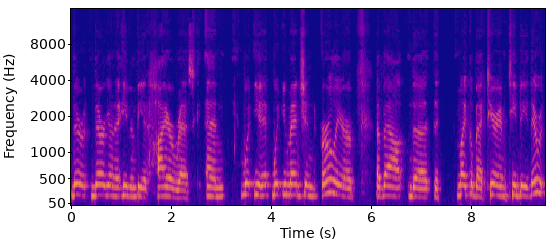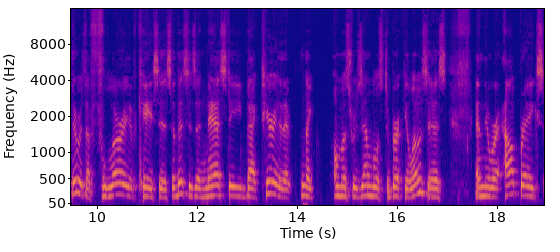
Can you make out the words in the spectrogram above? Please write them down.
they're they're going to even be at higher risk. And what you what you mentioned earlier about the the Mycobacterium TB, there there was a flurry of cases. So this is a nasty bacteria that like almost resembles tuberculosis. And there were outbreaks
